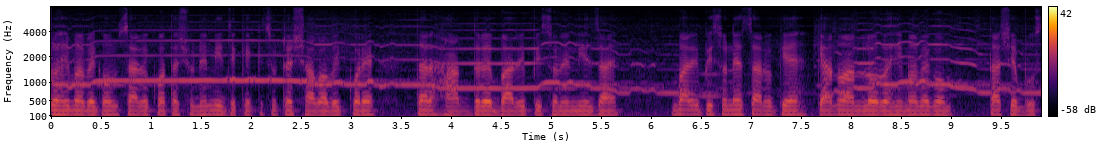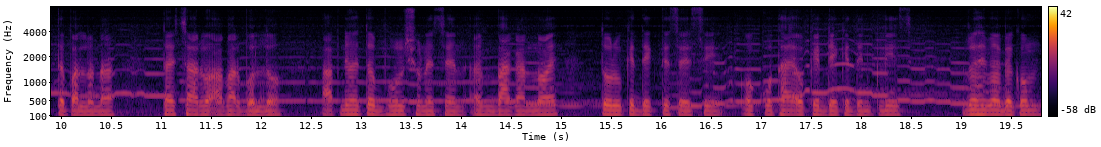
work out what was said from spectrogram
রহিমা বেগম চারুর কথা শুনে নিজেকে কিছুটা স্বাভাবিক করে তার হাত ধরে বাড়ির পিছনে নিয়ে যায়। বাড়ির পিছনে চারুকে কেন আনলো রহিমা বেগম, তা সে বুঝতে পারল না। তাই চারু আবার বলল, আপনি হয়তো ভুল শুনেছেন, আমি বাগান নয়, তরুকে দেখতে চেয়েছি। ও কোথায় ওকে ডেকে দিন, প্লিজ? রহিমা বেগম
